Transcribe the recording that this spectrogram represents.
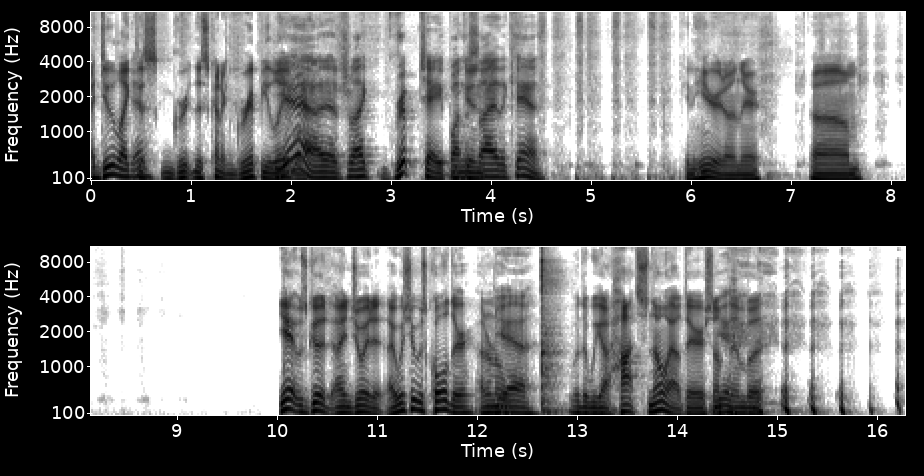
I do like Yeah. this gri- this kind of grippy label. Yeah, it's like grip tape on the can- side of the can. You can hear it on there. Um, yeah, it was good. I enjoyed it. I wish it was colder. I don't know Yeah, whether we got hot snow out there or something, but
